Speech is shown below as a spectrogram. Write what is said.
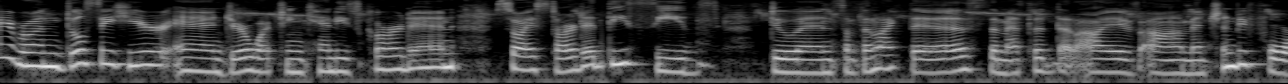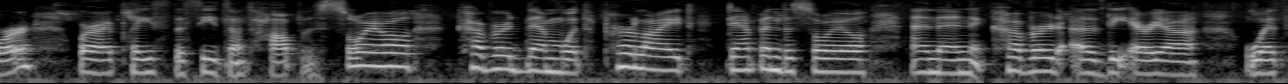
Hey everyone, Dulce here and you're watching Candy's Garden. So I started these seeds doing something like this, the method that I've uh, mentioned before, where I placed the seeds on top of the soil, covered them with perlite, dampened the soil, and then covered uh, the area with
